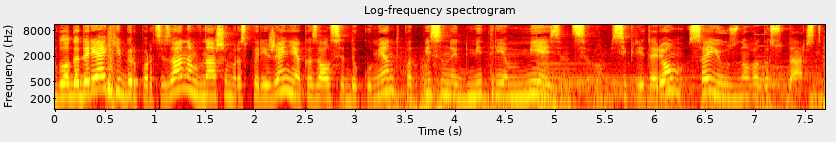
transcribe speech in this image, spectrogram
Благодаря киберпартизанам в нашем распоряжении оказался документ, подписанный Дмитрием Мезенцевым, секретарем Союзного государства.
